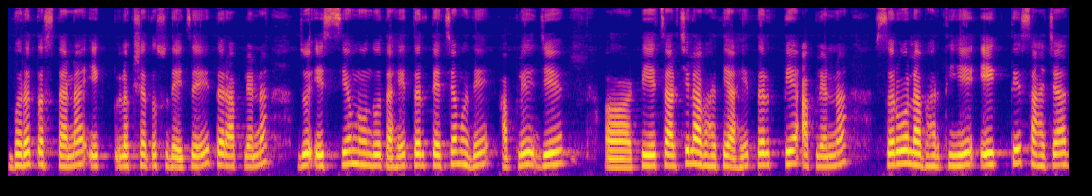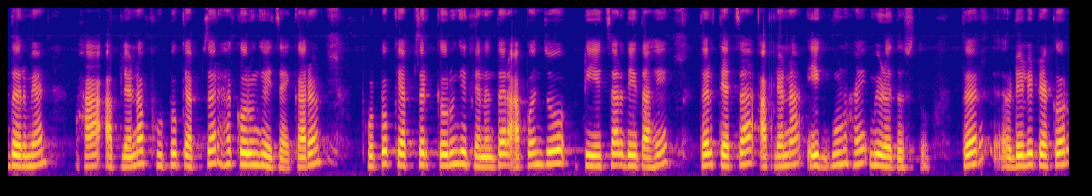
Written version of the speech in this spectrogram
भरत असताना एक लक्षात असू द्यायचं आहे तर आपल्याला जो एस सी एम नोंदवत आहे तर त्याच्यामध्ये आपले जे टी एच आरचे लाभार्थी आहे तर ते आपल्याला सर्व लाभार्थी हे एक ते सहाच्या दरम्यान हा आपल्याला फोटो कॅप्चर हा करून घ्यायचा आहे. कारण फोटो कॅप्चर करून घेतल्यानंतर आपण जो टी एच आर देत आहे तर त्याचा आपल्याला एक गुण हे मिळत असतो. तर डेली ट्रॅकर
